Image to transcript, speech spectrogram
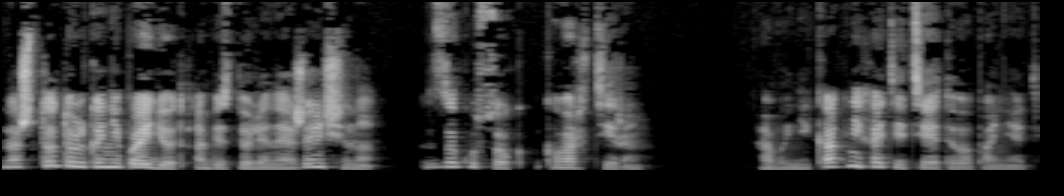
На что только не пойдет обездоленная женщина за кусок квартиры. А вы никак не хотите этого понять.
